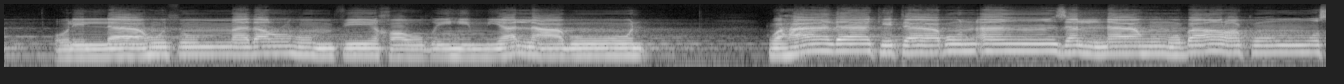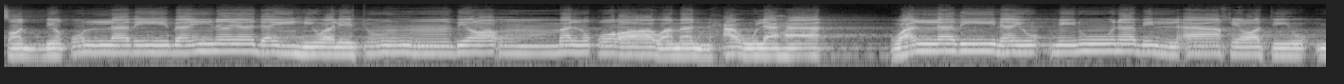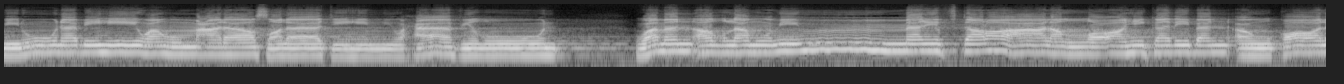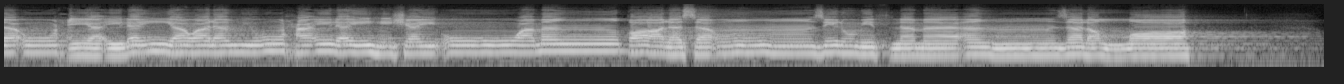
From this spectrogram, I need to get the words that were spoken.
قل الله ثم ذرهم في خوضهم يلعبون وهذا كتاب انزلناه مبارك مصدق الذي بين يديه ولتنذر ام القرى ومن حولها والذين يؤمنون بالآخرة يؤمنون به وهم على صلاتهم يحافظون ومن أظلم ممن افترى على الله كذبا أو قال أوحي إلي ولم يوح إليه شيء ومن قال سأنزل مثل ما أنزل الله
